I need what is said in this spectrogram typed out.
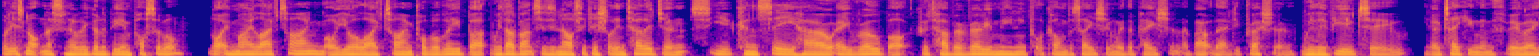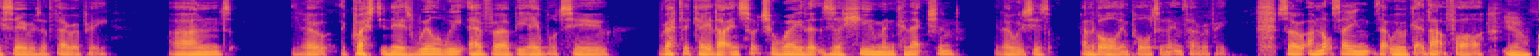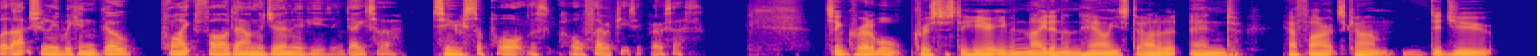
but it's not necessarily going to be impossible. Not in my lifetime or your lifetime, probably, but with advances in artificial intelligence, you can see how a robot could have a very meaningful conversation with a patient about their depression with a view to, you know, taking them through a series of therapy. And, you know, the question is, will we ever be able to replicate that in such a way that there's a human connection, you know, which is kind of all important in therapy. So I'm not saying that we will get that far, Yeah. but actually we can go quite far down the journey of using data to support this whole therapeutic process. It's incredible, Chris, just to hear even Mayden and how he started it and how far it's come. Did you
